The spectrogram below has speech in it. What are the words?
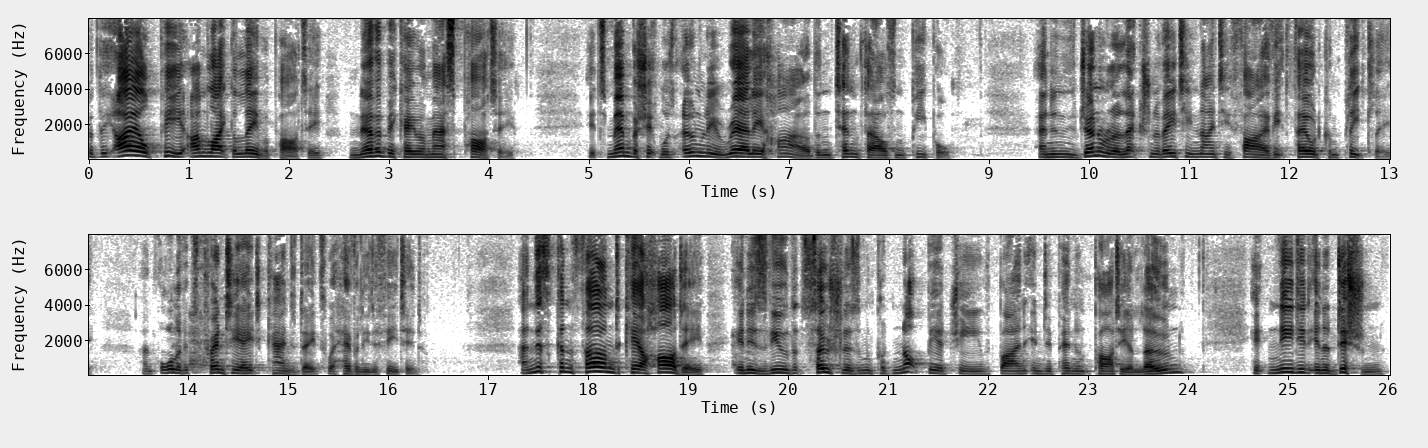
But the ILP, unlike the Labour Party, never became a mass party. Its membership was only rarely higher than 10,000 people. And in the general election of 1895, it failed completely, and all of its 28 candidates were heavily defeated. And this confirmed Keir Hardie in his view that socialism could not be achieved by an independent party alone. It needed, in addition,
